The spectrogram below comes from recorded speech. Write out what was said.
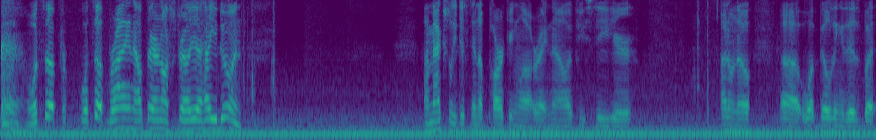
what's up what's up brian out there in australia? How you doing? I'm actually just in a parking lot right now if you see here. I don't know uh, what building it is but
